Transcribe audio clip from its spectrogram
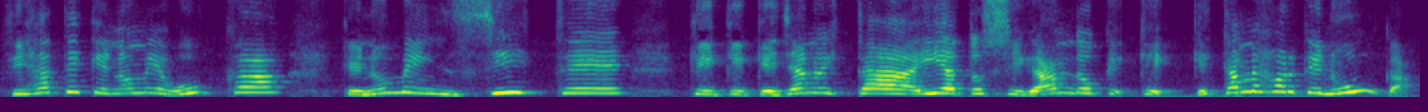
fíjate que no me busca, que no me insiste, que, que, ya no está ahí atosigando, que, que, que está mejor que nunca.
